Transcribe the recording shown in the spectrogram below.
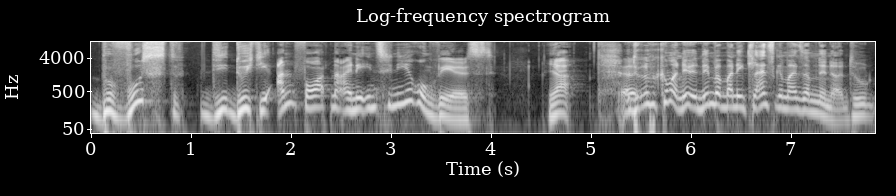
bewusst die, durch die Antworten eine Inszenierung wählst. Ja. Du, guck mal, ne- nehmen wir mal den kleinsten gemeinsamen Nenner. Du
